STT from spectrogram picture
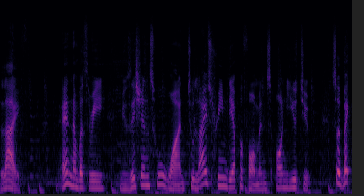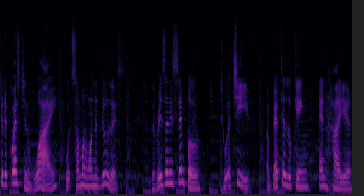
live. And number three, musicians who want to live stream their performance on YouTube. So back to the question, why would someone want to do this? The reason is simple to achieve a better looking and higher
